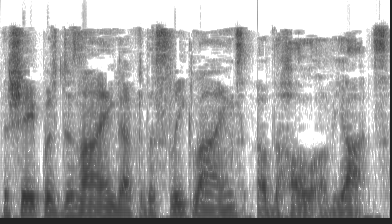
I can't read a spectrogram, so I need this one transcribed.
The shape was designed after the sleek lines of the hull of yachts.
